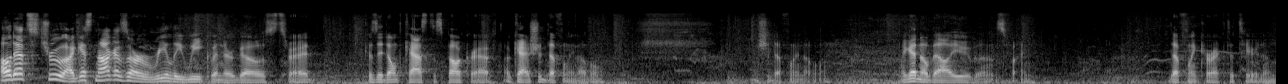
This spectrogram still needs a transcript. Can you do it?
Oh, that's true. I guess Nagas are really weak when they're ghosts, right? Because they don't cast the spellcraft. Okay, I should definitely level. I should definitely level. I get no value, but it's fine. Definitely correct it here then.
